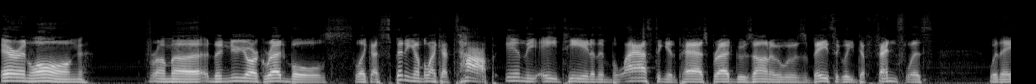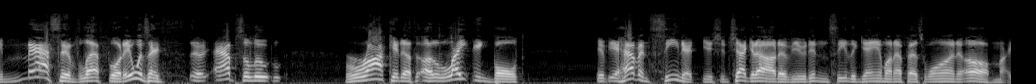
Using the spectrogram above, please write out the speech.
Aaron Long from uh, the New York Red Bulls, like a spinning him like a top in the 18, and then blasting it past Brad Guzan, who was basically defenseless, with a massive left foot. It was a th- absolute rocket, a, a lightning bolt. If you haven't seen it, you should check it out. If you didn't see the game on FS1, oh my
